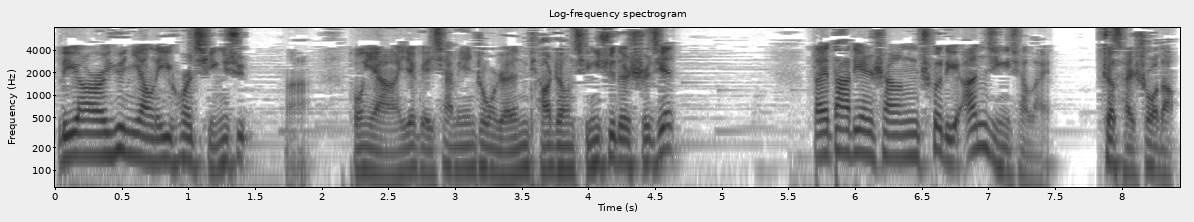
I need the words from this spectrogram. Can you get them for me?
李二酝酿了一会儿情绪。啊，同样也给下面众人调整情绪的时间。待大殿上彻底安静下来，这才说道：“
